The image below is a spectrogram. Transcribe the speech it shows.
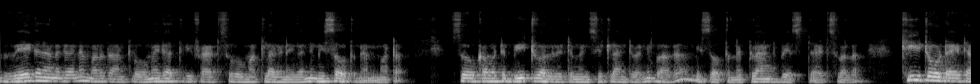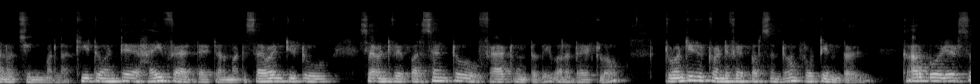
వేగన్ అనగానే మన దాంట్లో ఒమేగా త్రీ ఫ్యాట్స్ అట్లాగనే ఇవన్నీ మిస్ అవుతున్నాయి అనమాట సో కాబట్టి బీ ట్వెల్వ్ విటమిన్స్ ఇట్లాంటివన్నీ బాగా మిస్ అవుతున్నాయి ప్లాంట్ బేస్డ్ డైట్స్ వల్ల. కీటో డైట్ అని వచ్చింది మళ్ళీ కీటో అంటే హై ఫ్యాట్ డైట్ అనమాట seventy to seventy five percent fat ఉంటుంది వాళ్ళ డైట్లో twenty to twenty five percent protein ఉంటుంది. కార్బోహైడ్రేట్స్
